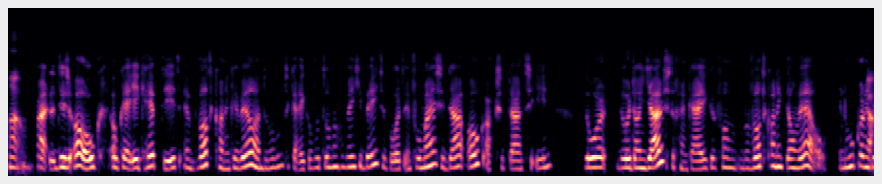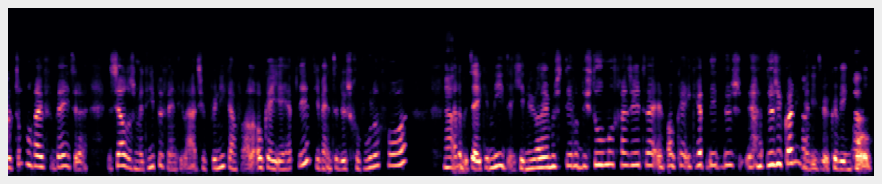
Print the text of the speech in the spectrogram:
Ja. Maar het is ook, oké, okay, ik heb dit en wat kan ik er wel aan doen om te kijken of het toch nog een beetje beter wordt. En voor mij zit daar ook acceptatie in door, door dan juist te gaan kijken van wat kan ik dan wel? En hoe kan ik Ja. het toch nog even verbeteren? Hetzelfde als met hyperventilatie of paniekaanvallen. Oké, je hebt dit, je bent er dus gevoelig voor. Ja. En dat betekent niet dat je nu alleen maar stil op die stoel moet gaan zitten. En oké, ik heb dit dus, dus ik kan niet naar die drukke winkel.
